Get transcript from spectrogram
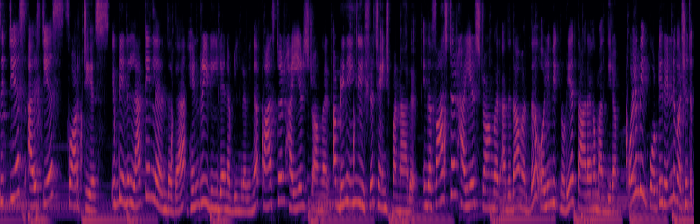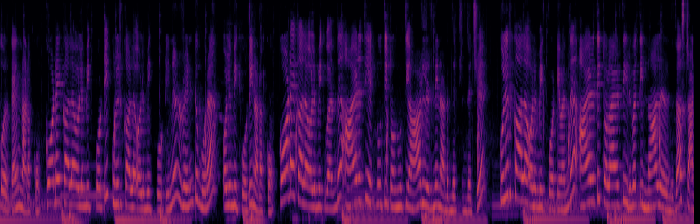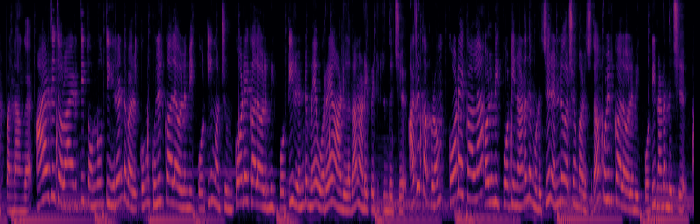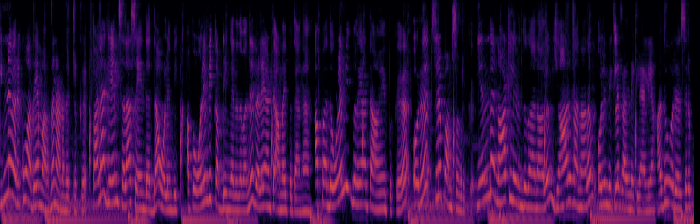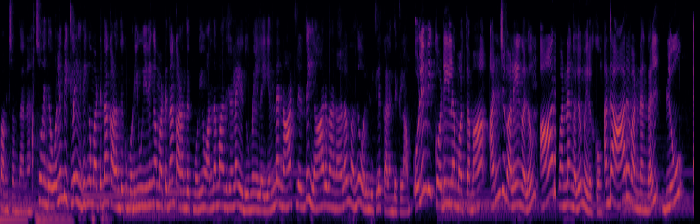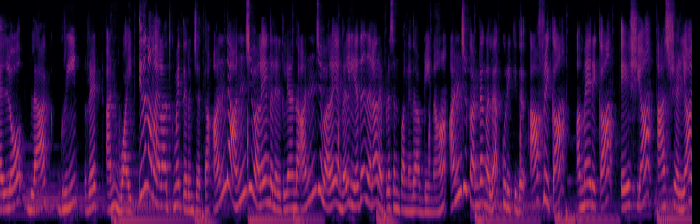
சிட்டியஸ் அல்டியஸ் ஃபார்டியஸ் இப்படின்னு லாட்டின்ல இருந்ததை ஹென்ரி டீடன் அப்படிங்கிறவங்க ஃபாஸ்டர் ஹையர் ஸ்ட்ராங்கர் அப்படின்னு இங்கிலீஷ்ல சேஞ்ச் பண்ணாரு. இந்த ஃபாஸ்டர் ஹையர் ஸ்ட்ராங்கர் அதுதான் வந்து ஒலிம்பிக்னுடைய தாரக மந்திரம். ஒலிம்பிக் போட்டி ரெண்டு வருஷத்துக்கு ஒரு டைம் நடக்கும். கோடைக்கால ஒலிம்பிக் போட்டி குளிர்கால ஒலிம்பிக் போட்டின்னு ரெண்டு முறை ஒலிம்பிக் போட்டி நடக்கும். கோடைக்கால ஒலிம்பிக் வந்து ஆயிரத்தி எட்நூத்தி தொண்ணூத்தி ஆறுல இருந்தே நடந்துட்டு இருந்துச்சு. குளிர்கால ஒலிம்பிக் போட்டி வந்து ஆயிரத்தி தொள்ளாயிரத்தி இருபத்தி நாலுலேருந்து தான் ஸ்டார்ட் பண்ணாங்க. ஆயிரத்தி தொள்ளாயிரத்தி தொண்ணூற்றி இரண்டு வரைக்கும் குளிர்கால ஒலிம்பிக் போட்டி மற்றும் கோடைக்கால ஒலிம்பிக் போட்டி ரெண்டுமே ஒரே ஆண்டில் தான் நடைபெற்று இருந்துச்சு. அதுக்கப்புறம் கோடைக்கால ஒலிம்பிக் போட்டி நடந்து முடிச்சு ரெண்டு வருஷம் கழிச்சு தான் குளிர்கால ஒலிம்பிக் போட்டி நடந்துச்சு. இன்ன வரைக்கும் அதே மாதிரி தான் நடந்துட்டு இருக்கு. பல கேம்ஸ் எல்லாம் சேர்ந்தது தான் ஒலிம்பிக். அப்போ ஒலிம்பிக் அப்படிங்கிறது வந்து விளையாட்டு அமைப்பு தானே? அப்போ அந்த ஒலிம்பிக் விளையாட்டு அமைப்புக்கு ஒரு சிறப்பம்சம் இருக்கு. எந்த நாட்டில இருந்து வேணாலும் யாரு வேணாலும் ஒலிம்பிக்ல கலந்துக்கலாம் இல்லையா? அது ஒரு சிறப்பம்சம் தானே. ஸோ இந்த ஒலிம்பிக்ல இவங்க மட்டும் தான் கலந்துக்க முடியும் இவங்க மட்டும் தான் கலந்துக்க முடியும் அந்த மாதிரி எல்லாம் எதுவுமே இல்லை. எந்த நாட்டில இருந்து யார் வேணாலும் வந்து ஒலிம்பிக்ல கலந்துக்கலாம். ஒலிம்பிக் கொடியில மொத்தமா அஞ்சு வளையங்களும் ஆறு வண்ணங்களும் இருக்கும். அந்த ஆறு வண்ணங்கள் blue yellow black green red and white இது நம்ம எல்லாத்துக்குமே தெரிஞ்சது தான். அந்த அஞ்சு வளையங்கள் இருக்குல்ல இல்லையா? அந்த அஞ்சு வளையங்கள் எதை எதெல்லாம் ரெப்ரசென்ட் பண்ணுது அப்படின்னா அஞ்சு கண்டங்களை குறிக்குது. Africa America Asia Australia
